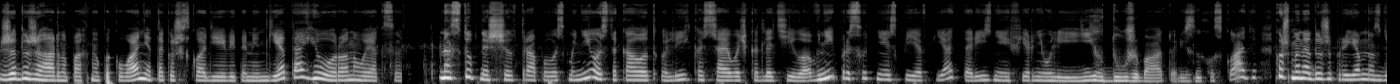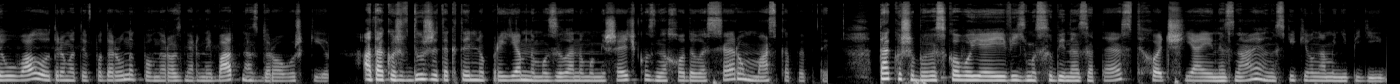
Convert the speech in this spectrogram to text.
Вже дуже гарно пахне упакування. Також в складі є вітамін Е та гіалуроновий аксид. Наступне, що трапилось мені, ось така от олійка сяйвочка для тіла. В ній присутні SPF 5 та різні ефірні олії. Їх дуже багато різних у складі. Також мене дуже приємно здивувало отримати в подарунок повнорозмірний бат на здорову шкіру. А також в дуже тактильно приємному зеленому мішечку знаходилась серум маска пептид. Також обов'язково я її візьму собі на затест, хоч я і не знаю, наскільки вона мені підійде.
